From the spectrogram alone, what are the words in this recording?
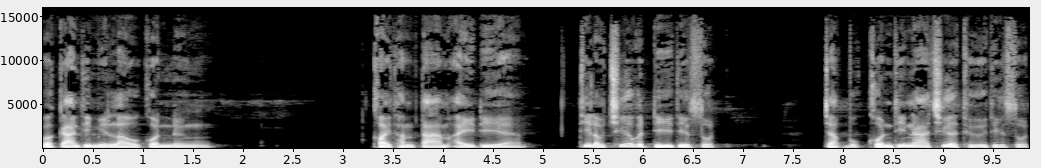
ว่าการที่มีเราคนหนึ่ง คอยทำตามไอเดียที่เราเชื่อว่าดีที่สุด จากบุคคลที่น่าเชื่อถือที่สุด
